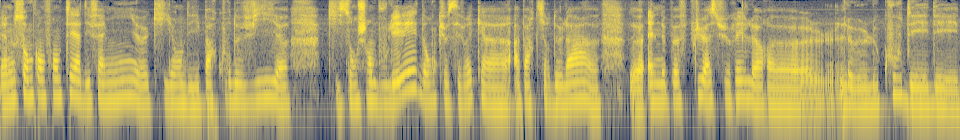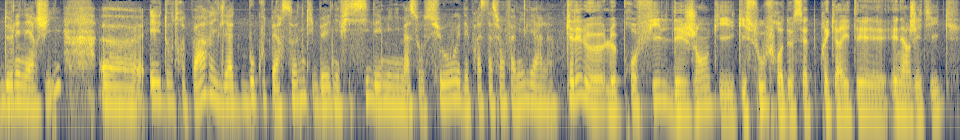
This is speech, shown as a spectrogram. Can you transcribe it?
Nous sommes confrontés à des familles euh, qui ont des parcours de vie euh, qui sont chamboulés. Donc c'est vrai qu'à partir de là, euh, elles ne peuvent plus assurer leur, le, coût de l'énergie. Et d'autre part, il y a beaucoup de personnes qui bénéficient des minima sociaux et des prestations familiales. Quel est le, profil des gens qui, qui souffrent de cette précarité énergétique?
